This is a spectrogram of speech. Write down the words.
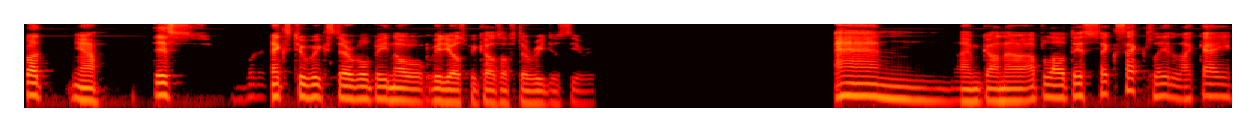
But yeah, this next two weeks there will be no videos because of the redo series. I'm gonna upload this exactly like I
